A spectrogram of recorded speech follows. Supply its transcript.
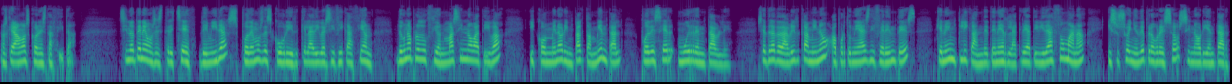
Nos quedamos con esta cita. Si no tenemos estrechez de miras, podemos descubrir que la diversificación de una producción más innovativa y con menor impacto ambiental puede ser muy rentable. Se trata de abrir camino a oportunidades diferentes que no implican detener la creatividad humana y su sueño de progreso, sino orientar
